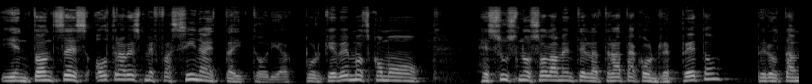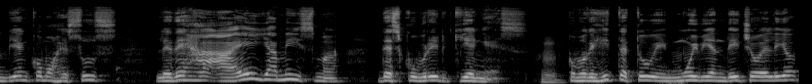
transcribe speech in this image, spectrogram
Y entonces otra vez me fascina esta historia, porque vemos como Jesús no solamente la trata con respeto, pero también como Jesús le deja a ella misma descubrir quién es. Hmm. Como dijiste tú y muy bien dicho, Elio,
